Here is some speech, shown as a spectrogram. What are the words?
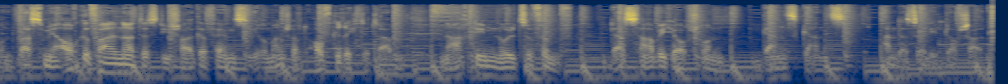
Und was mir auch gefallen hat, dass die Schalker Fans ihre Mannschaft aufgerichtet haben nach dem 0 zu 5. Das habe ich auch schon ganz, ganz anders erlebt auf Schalke.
